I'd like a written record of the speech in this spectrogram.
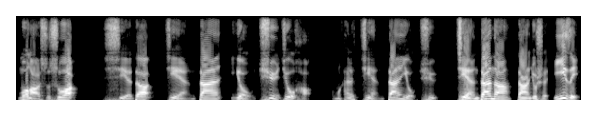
莫老师说，写的简单有趣就好。我们看，简单有趣，简单呢，当然就是 easy；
